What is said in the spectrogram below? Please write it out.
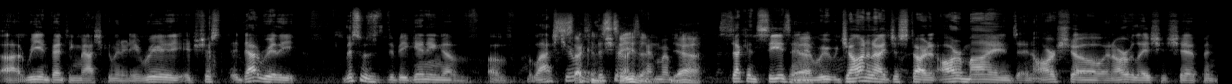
uh, reinventing masculinity. Really, it's just that really this was the beginning of of last year. Second this year? season. Yeah. Second season, yeah. and we John and I just started our minds and our show and our relationship and,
